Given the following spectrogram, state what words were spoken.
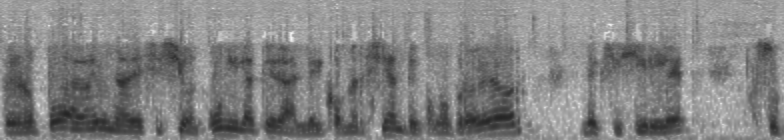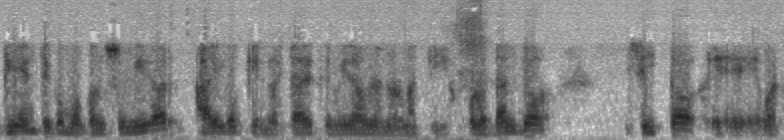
pero no puede haber una decisión unilateral del comerciante como proveedor de exigirle su cliente como consumidor algo que no está determinado en la normativa. Por lo tanto, insisto, eh, bueno,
